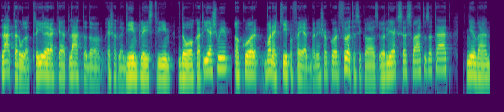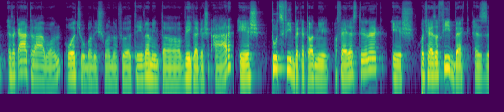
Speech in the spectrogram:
láttad róla a trélereket, láttad a esetleg gameplay stream dolgokat, ilyesmi, akkor van egy kép a fejedben, és akkor fölteszik az Early Access változatát, Nyilván ezek általában olcsóban is vannak föltéve, mint a végleges ár, és tudsz feedbacket adni a fejlesztőnek, és hogyha ez a feedback ez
